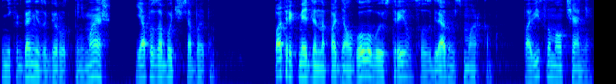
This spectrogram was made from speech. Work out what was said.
и никогда не заберут, понимаешь? Я позабочусь об этом». Патрик медленно поднял голову и встретился взглядом с Марком. Повисло молчание.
